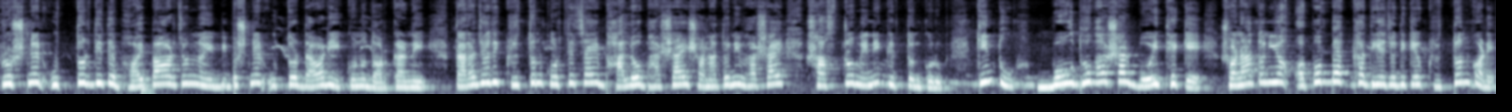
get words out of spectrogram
প্রশ্নের উত্তর দিতে ভয় পাওয়ার জন্যই প্রশ্নের উত্তর দেওয়ারই কোনো দরকার নেই। তারা যদি কীর্তন করতে চায়, ভালো ভাষায়, সনাতনী ভাষায় শাস্ত্র মেনে কীর্তন করুক। কিন্তু বৌদ্ধ ভাষার বই থেকে সনাতনীয় অপব্যাখ্যা দিয়ে যদি কেউ কীর্তন করে,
